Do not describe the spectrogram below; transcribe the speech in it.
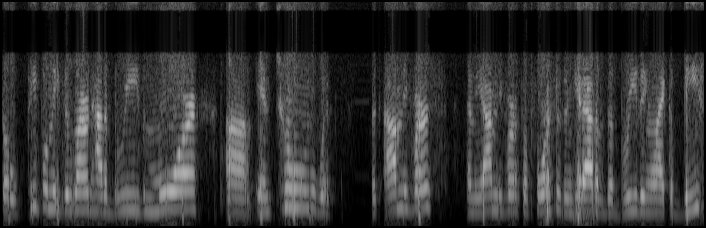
So people need to learn how to breathe more um, in tune with the omniverse and the omniversal forces and get out of the breathing like a beast,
